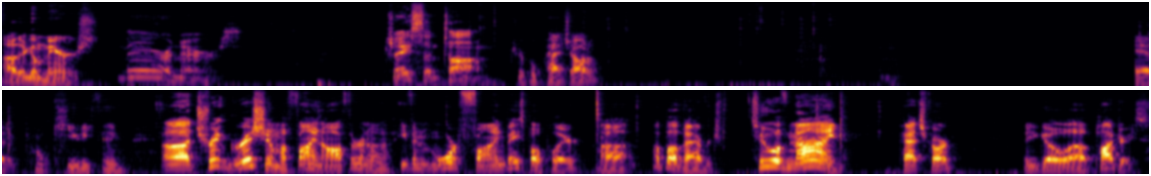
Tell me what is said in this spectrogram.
Uh, there you go, Mariners. Mariners. Jason, Tom. Triple patch auto. Yeah, the whole cutie thing. Uh, Trent Grisham, a fine author and a even more fine baseball player. Uh, above average. Two of nine. Patch card. There you go, uh, Padres.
